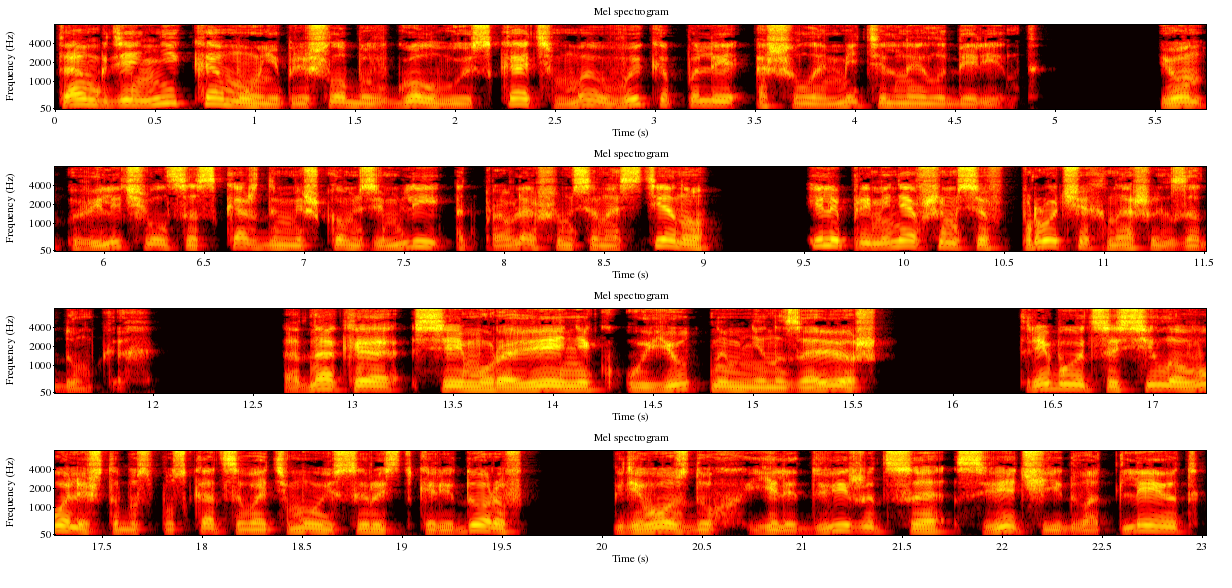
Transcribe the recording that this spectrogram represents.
Там, где никому не пришло бы в голову искать, мы выкопали ошеломительный лабиринт и он увеличивался с каждым мешком земли, отправлявшимся на стену или применявшимся в прочих наших задумках. Однако сей муравейник уютным не назовешь. Требуется сила воли, чтобы спускаться во тьму и сырость коридоров, где воздух еле движется, свечи едва тлеют,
